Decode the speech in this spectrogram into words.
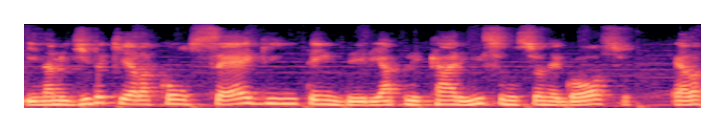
E na medida que ela consegue entender e aplicar isso no seu negócio, ela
